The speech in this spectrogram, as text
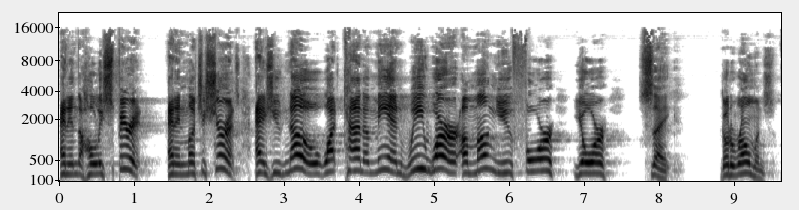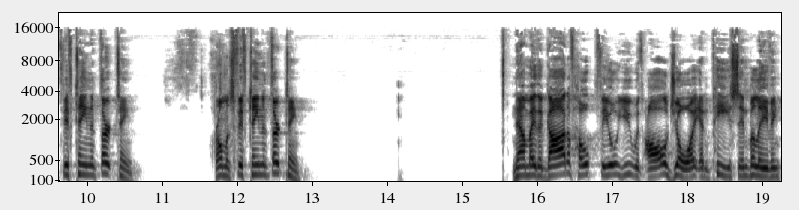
and in the Holy Spirit and in much assurance, as you know what kind of men we were among you for your sake. Go to Romans 15 and 13. Romans 15 and 13. Now may the God of hope fill you with all joy and peace in believing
